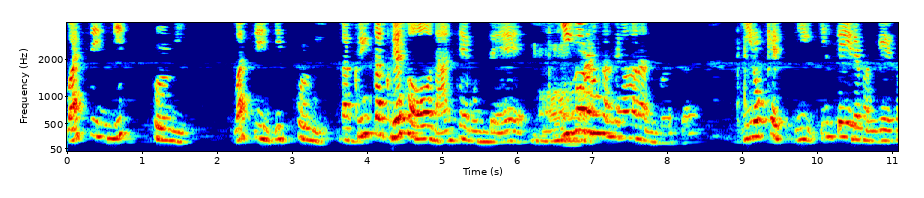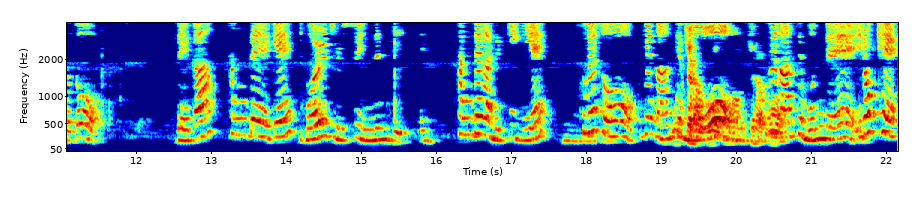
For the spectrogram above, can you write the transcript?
What's in it for me? What's in it for me? 그러니까, 그러니까 그래서 나한테 뭔데 아. 이거를 항상 생각하라는 거였어요. 이렇게 이 1대1의 관계에서도 내가 상대에게 뭘 줄 수 있는지 예, 상대가 느끼기에 그래서 그게 나한테 어쩌라고, 뭐 어쩌라고. 그게 나한테 뭔데 이렇게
